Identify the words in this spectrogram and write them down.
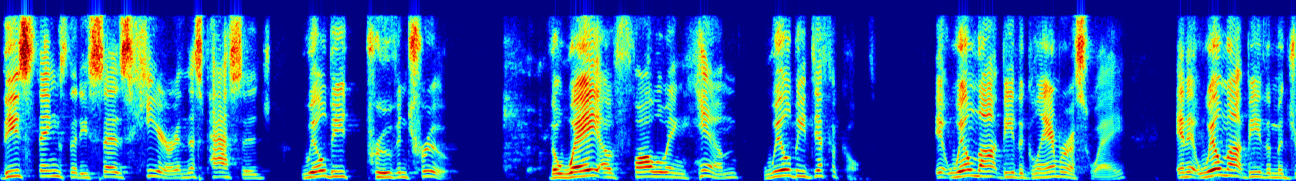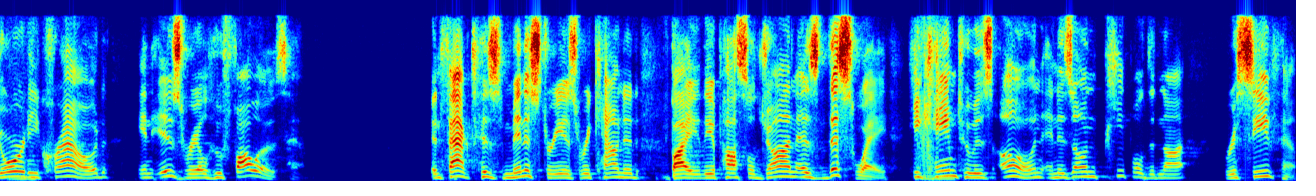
these things that he says here in this passage will be proven true. The way of following him will be difficult. It will not be the glamorous way, and it will not be the majority crowd in Israel who follows him. In fact, his ministry is recounted by the Apostle John as this way He mm-hmm. came to his own, and his own people did not receive him.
